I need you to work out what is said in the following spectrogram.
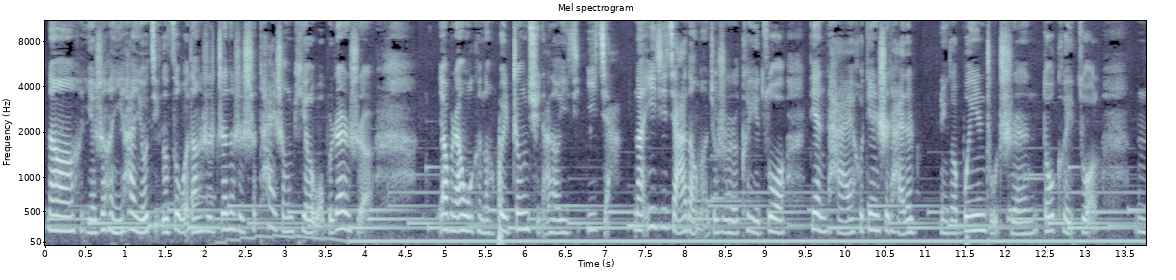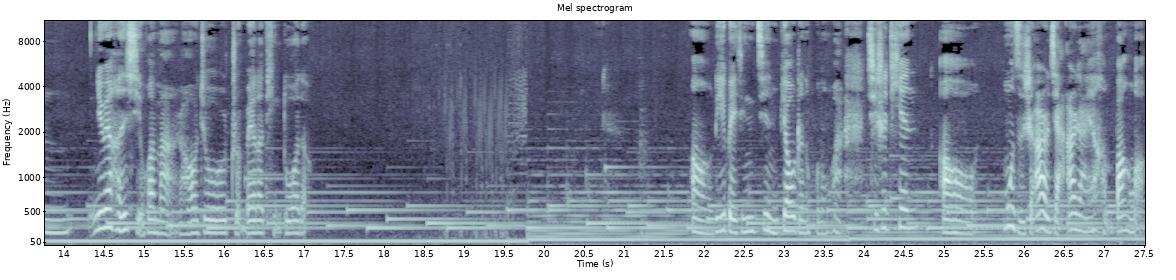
那也是很遗憾，有几个字我当时真的是是太生僻了，我不认识。要不然我可能会争取拿到一级一甲。那一级甲等呢，就是可以做电台和电视台的那个播音主持人，都可以做了。嗯，因为很喜欢嘛，然后就准备了挺多的。嗯，离北京近，标准的普通话。其实天哦，木子是二甲，二甲也很棒了。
